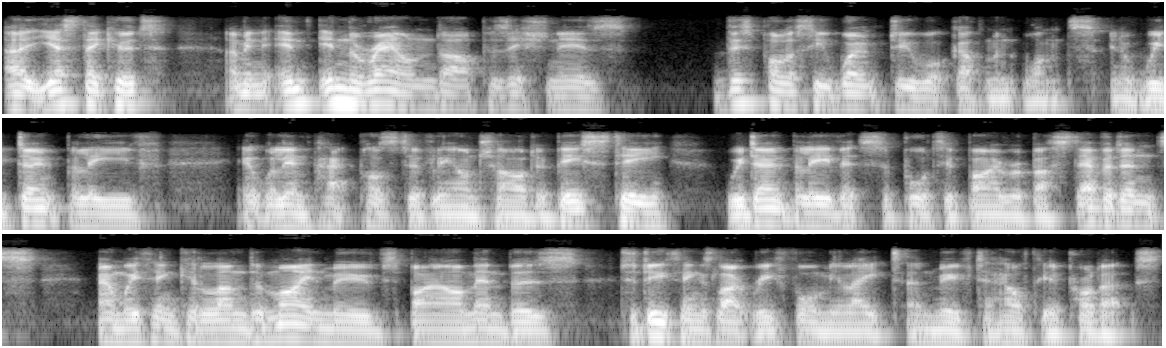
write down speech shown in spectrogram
Uh, yes, they could. I mean, in, in the round, our position is this policy won't do what government wants. You know, we don't believe it will impact positively on child obesity. We don't believe it's supported by robust evidence and we think it'll undermine moves by our members to do things like reformulate and move to healthier products.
